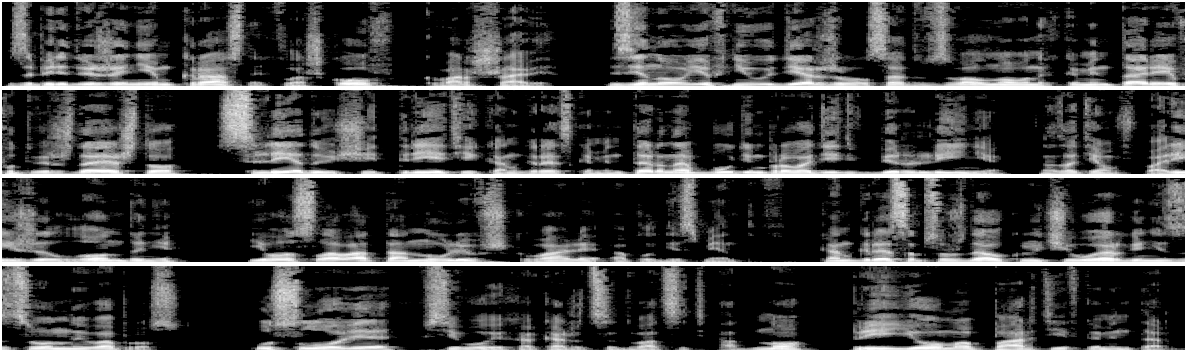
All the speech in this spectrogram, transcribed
за передвижением красных флажков к Варшаве. Зиновьев не удерживался от взволнованных комментариев, утверждая, что следующий третий конгресс Коминтерна будем проводить в Берлине, а затем в Париже, Лондоне. Его слова тонули в шквале аплодисментов. Конгресс обсуждал ключевой организационный вопрос. Условия, всего их окажется 21, приема партии в Коминтерн.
